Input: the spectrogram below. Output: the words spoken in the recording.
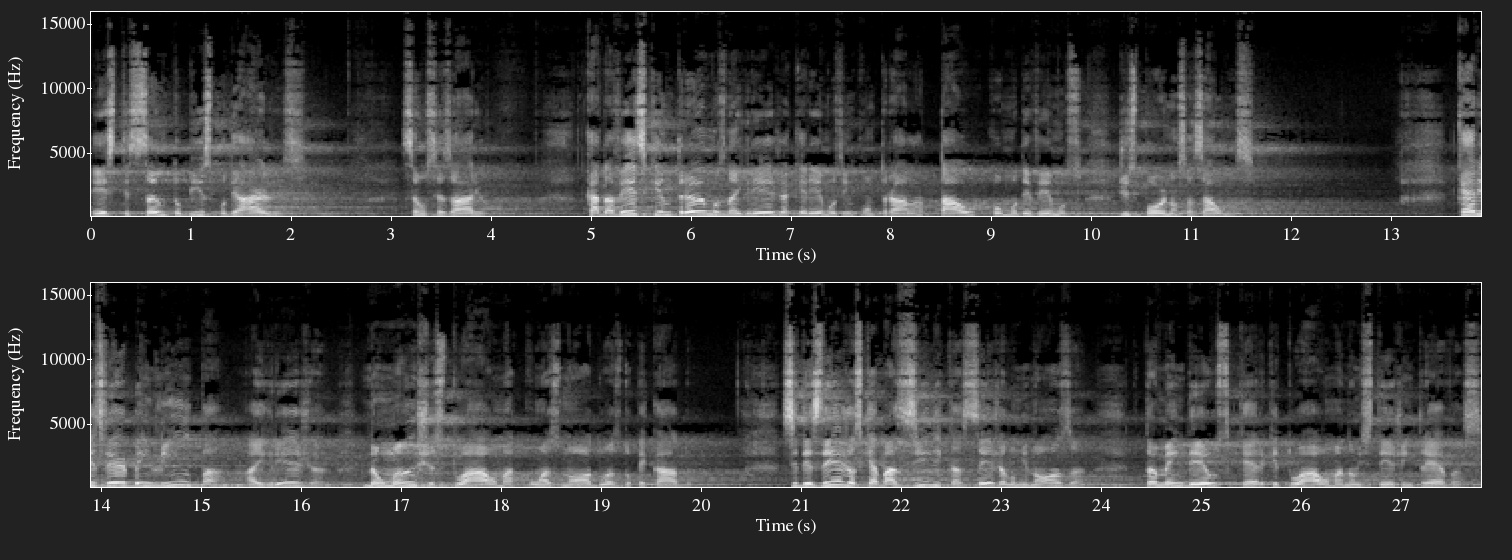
este santo bispo de Arles, São Cesário, Cada vez que entramos na igreja, queremos encontrá-la tal como devemos dispor nossas almas. Queres ver bem limpa a igreja? Não manches tua alma com as nódoas do pecado. Se desejas que a basílica seja luminosa, também Deus quer que tua alma não esteja em trevas,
